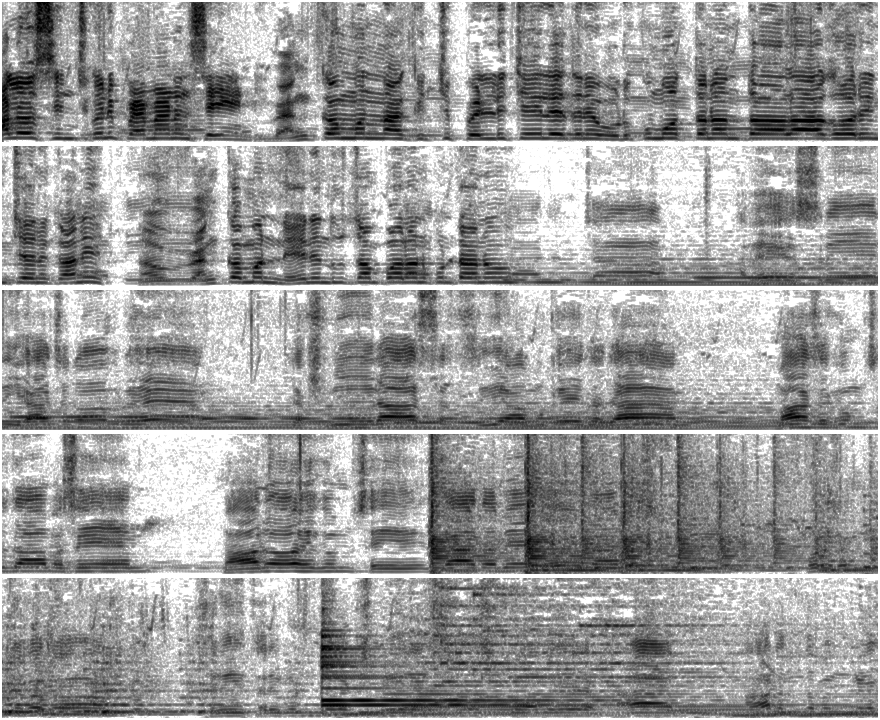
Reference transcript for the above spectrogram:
ఆలోచించుకుని ప్రమాణం చేయండి. వెంకమ్మని నాకు ఇచ్చి పెళ్ళి చేయలేదనే ఉడుకు మొత్తనంతో అలా ఘోరించాను కానీ నా వెంకమ్మని నేనెందుకు చంపాలనుకుంటాను? లక్ష్మీరాశ్రియాముఖే తదా మాసకం సుదామసే మానోహికం సే జాతవే పురుషం జగతో శ్రీ తరిగుండ లక్ష్మీరాస్వామి ఆనందమంగళ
